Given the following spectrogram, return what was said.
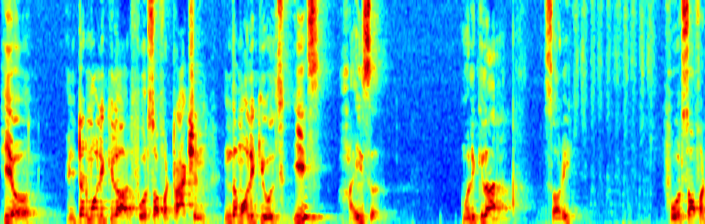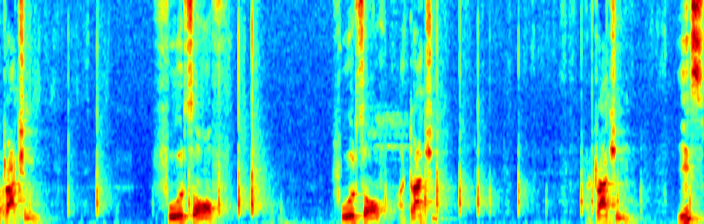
Here, intermolecular force of attraction in the molecules is high, sir. Molecular, sorry, force of attraction, force of, force of attraction, attraction is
